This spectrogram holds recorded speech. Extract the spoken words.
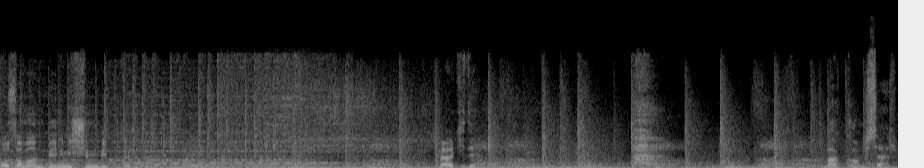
O zaman benim işim bitti. Belki de. Bak komiser.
